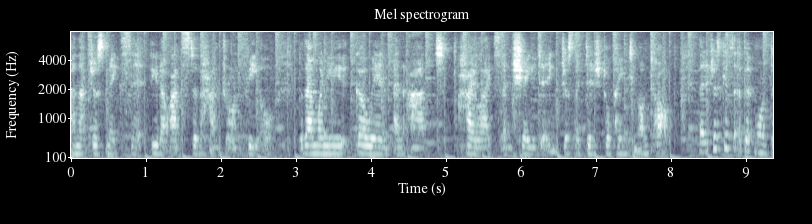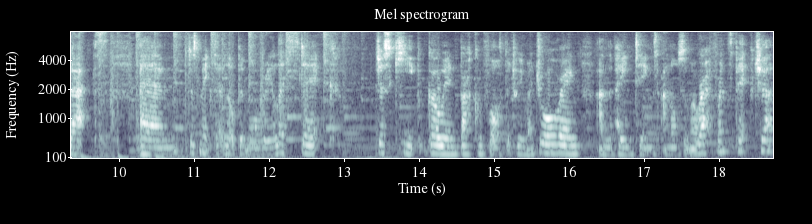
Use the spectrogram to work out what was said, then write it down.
and that just makes it, you know, adds to the hand-drawn feel. But then when you go in and add highlights and shading, just like digital painting on top, then it just gives it a bit more depth, um, just makes it a little bit more realistic, just keep going back and forth between my drawing and the paintings and also my reference picture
